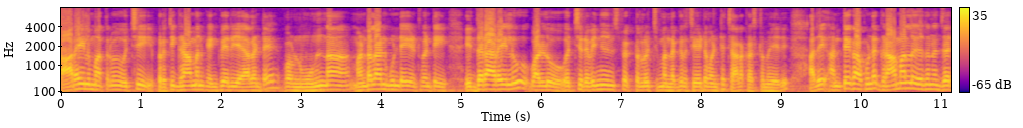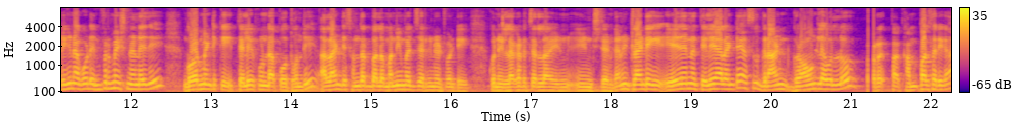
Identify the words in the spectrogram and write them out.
ఆర్ఐలు మాత్రమే వచ్చి ప్రతి గ్రామానికి ఎంక్వైరీ చేయాలంటే ఉన్న మండలానికి ఉండేటువంటి ఇద్దరు ఆర్ఐలు వాళ్ళు వచ్చి రెవెన్యూ ఇన్స్పెక్టర్లు వచ్చి మన దగ్గర చేయడం అంటే చాలా కష్టమయ్యేది. అదే అంతేకాకుండా గ్రామాల్లో ఏదైనా జరిగినా కూడా ఇన్ఫర్మేషన్ అనేది గవర్నమెంట్కి తెలియకుండా పోతుంది. అలాంటి సందర్భాల్లో మన మధ్య జరిగినటువంటి కొన్ని లగడచర్ల ఇన్- ఇన్సిడెంట్ కానీ ఇట్లాంటి ఏదైనా తెలియాలంటే అసలు గ్రాండ్ గ్రౌండ్ లెవెల్లో ప్ర- కంపల్సరీగా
